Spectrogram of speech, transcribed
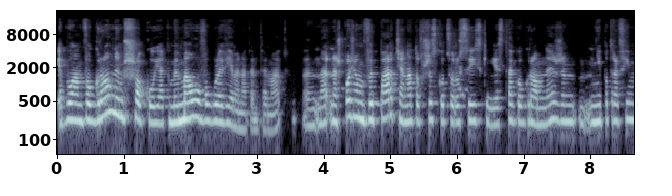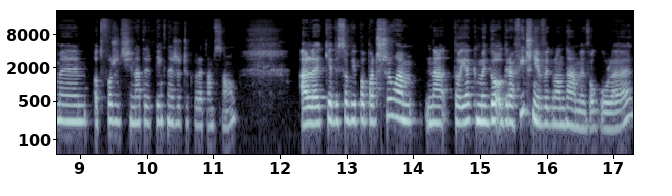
ja byłam w ogromnym szoku, jak my mało w ogóle wiemy na ten temat. Nasz poziom wyparcia na to wszystko, co rosyjskie, jest tak ogromny, że nie potrafimy otworzyć się na te piękne rzeczy, które tam są. Ale kiedy sobie popatrzyłam na to, jak my geograficznie wyglądamy w ogóle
